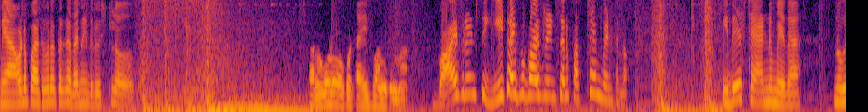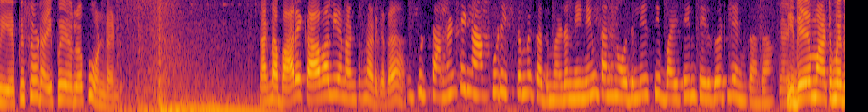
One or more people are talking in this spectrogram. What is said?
మీ ఆవిడ పతివ్రత కదా నీ దృష్టిలో? తను కూడా ఒక టైప్ అనుకున్నా. బాయ్ ఫ్రెండ్స్ ఈ టైప్ బాయ్ ఫ్రెండ్స్ అని ఫస్ట్ టైం వింటున్నాం. ఇదే స్టాండ్ మీద నువ్వు ఈ ఎపిసోడ్ అయిపోయేలోపు ఉండండి. నాకు నా భార్య కావాలి అని అంటున్నాడు కదా. ఇప్పుడు తనంటే నాకు కూడా ఇష్టమే కదా మేడం. నేనేం తనని వదిలేసి బయట ఏం తిరగట్లేను కదా. ఇదే మాట మీద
